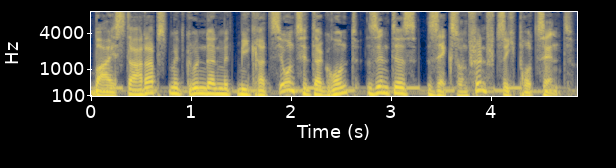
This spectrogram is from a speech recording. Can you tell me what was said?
Bei Startups mit Gründern mit Migrationshintergrund sind es 56 Prozent.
